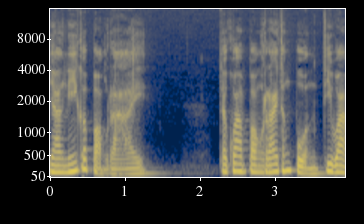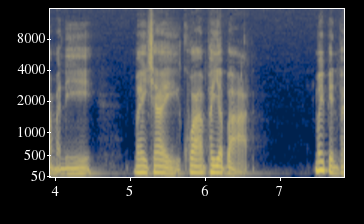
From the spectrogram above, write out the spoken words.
อย่างนี้ก็ป่องร้าย แต่ความปองร้ายทั้งปวงที่ว่ามานี้ ไม่ใช่ความพยาบาท ไม่เป็นพ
